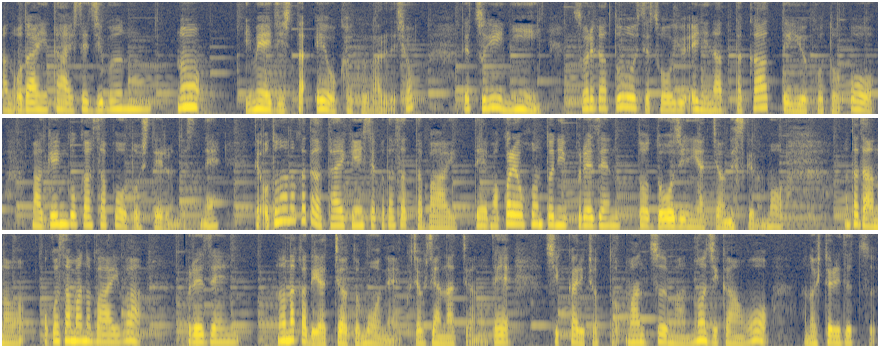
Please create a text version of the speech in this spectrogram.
あのお題に対して自分のイメージした絵を描くがあるでしょ。で次にそれがどうしてそういう絵になったかっていうことを、まあ、言語化サポートしているんですね。で大人の方が体験してくださった場合って、まあ、これを本当にプレゼンと同時にやっちゃうんですけどもただあのお子様の場合はプレゼンの中でやっちゃうともうねくちゃくちゃになっちゃうのでしっかりちょっとマンツーマンの時間をあの1人ずつ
